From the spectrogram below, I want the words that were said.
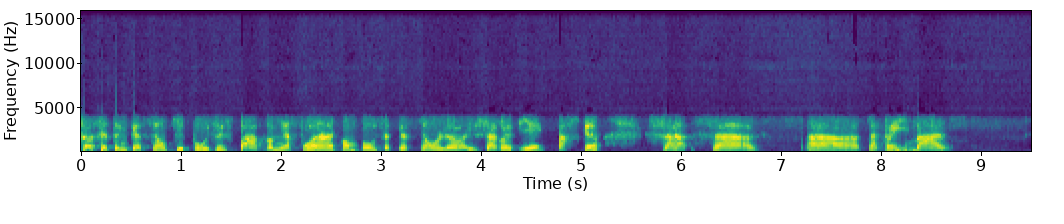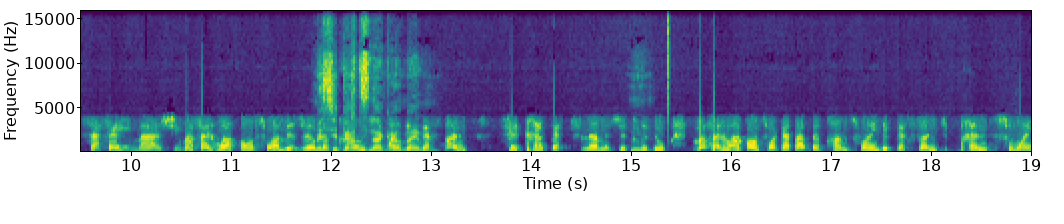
Ça, c'est une question qui est posée. C'est pas la première fois hein, qu'on me pose cette question-là et ça revient parce que ça, ça, ça, ça fait image ça fait image. Il va falloir qu'on soit en mesure de prendre soin quand des personnes. C'est très pertinent, M. Hmm. Trudeau. Il va falloir qu'on soit capable de prendre soin des personnes qui prennent soin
